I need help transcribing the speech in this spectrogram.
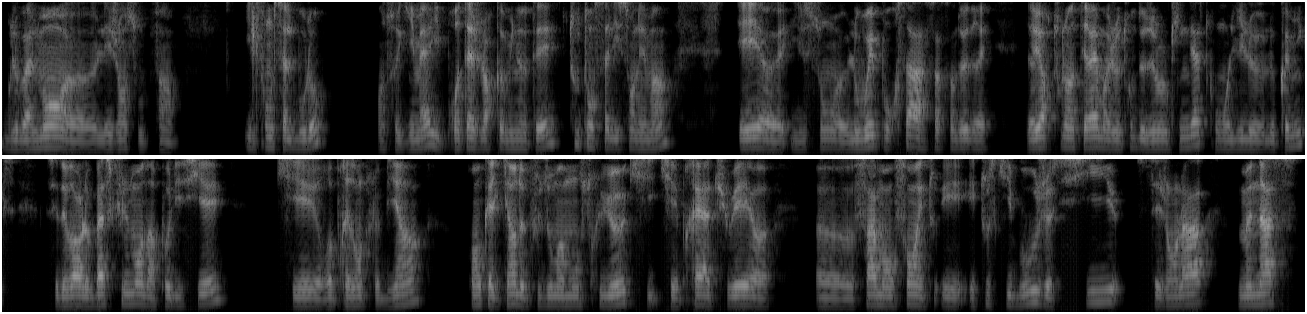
globalement, les gens sont, enfin, ils font le sale boulot entre guillemets, ils protègent leur communauté tout en salissant les mains et euh, ils sont euh, loués pour ça à certains degrés. D'ailleurs, tout l'intérêt, moi je trouve, de The Walking Dead, quand on lit le, comics, c'est de voir le basculement d'un policier qui représente le bien en quelqu'un de plus ou moins monstrueux qui, est prêt à tuer euh, femmes, enfants et, tout ce qui bouge si ces gens-là menacent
